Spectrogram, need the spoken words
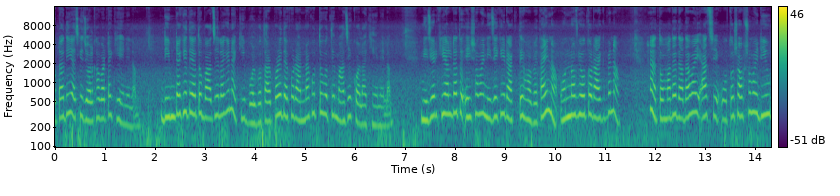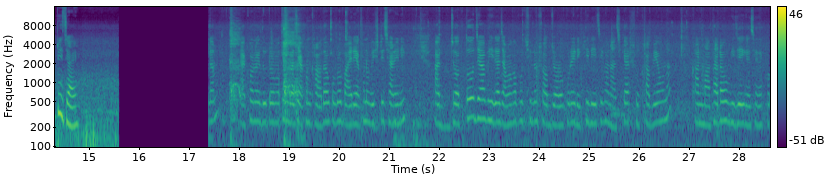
ওটা দিয়ে আজকে জলখাবারটা খেয়ে নিলাম। ডিমটা খেতে এত বাজে লাগে না, কি বলব? তারপরে দেখো রান্না করতে করতে মাঝে কলা খেয়ে নিলাম। নিজের খেয়ালটা তো এই সময় নিজেকেই রাখতে হবে, তাই না? অন্য কেউ তো রাখবে না। হ্যাঁ তোমাদের দাদাভাই আছে, ও তো সবসময় ডিউটি যায়। এখন ওই দুটোর মতন বাজে, এখন খাওয়া দাওয়া করব, বাইরে এখনও বৃষ্টি ছাড়েনি। আর যত যা ভেজা জামা কাপড় ছিল সব জড়ো করে রেখে দিয়েছি, কারণ আজকে আর শুকাবেও না। কারণ মাথাটাও ভিজেই গেছে, দেখো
